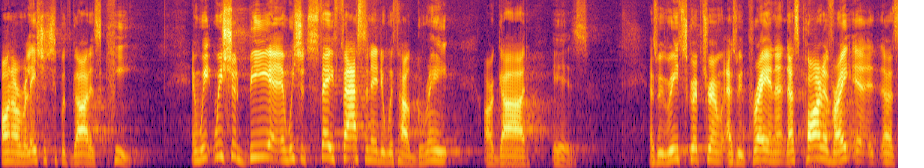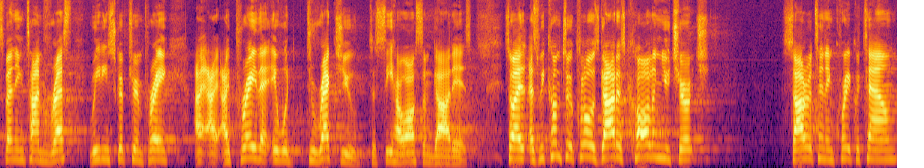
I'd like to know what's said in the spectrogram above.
on our relationship with God is key. And we, we should be and we should stay fascinated with how great our God is as we read scripture and as we pray, and that's part of, right, uh, uh, spending time of rest, reading scripture and praying, I, I, I, pray that it would direct you to see how awesome God is. So as, as we come to a close, God is calling you, church, Souderton and Quakertown,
